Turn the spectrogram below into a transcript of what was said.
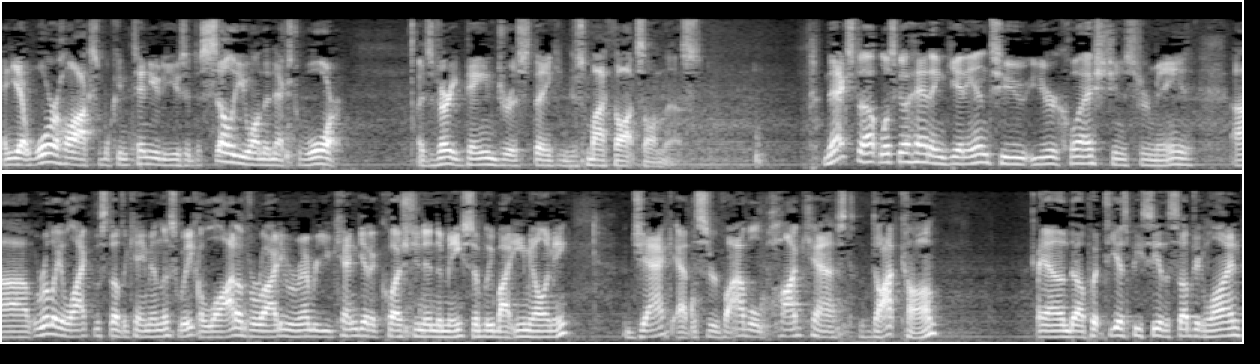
and yet war hawks will continue to use it to sell you on the next war. It's very dangerous thinking. Just my thoughts on this. Next up, let's go ahead and get into your questions for me. Uh, really like the stuff that came in this week. A lot of variety. Remember, you can get a question into me simply by emailing me, jack at the survivalpodcast.com and uh, put TSPC in the subject line.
